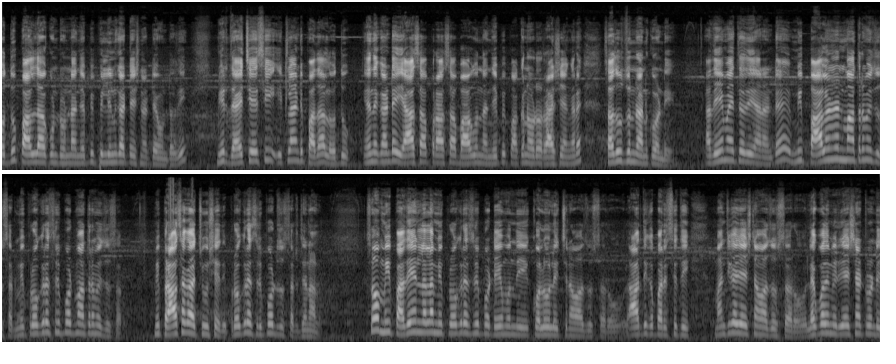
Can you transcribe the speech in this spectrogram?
వద్దు పాలు దాకుంటూ ఉండని చెప్పి పిల్లిని కట్టేసినట్టే ఉంటుంది. మీరు దయచేసి ఇట్లాంటి పదాలు వద్దు. ఎందుకంటే యాస ప్రాస బాగుందని చెప్పి పక్కన పక్కనోడు రాసేయంగానే చదువుతున్నారు అనుకోండి. అదేమవుతుంది అని అంటే మీ పాలనని మాత్రమే చూస్తారు. మీ ప్రోగ్రెస్ రిపోర్ట్ మాత్రమే చూస్తారు. మీ ప్రాసగా చూసేది. ప్రోగ్రెస్ రిపోర్ట్ చూస్తారు జనాలు. సో మీ పదేళ్ళలో మీ ప్రోగ్రెస్ రిపోర్ట్ ఏముంది? కొలువులు ఇచ్చిన వాళ్ళు చూస్తారు. ఆర్థిక పరిస్థితి మంచిగా చేసిన వాళ్ళు చూస్తారు. లేకపోతే మీరు చేసినటువంటి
